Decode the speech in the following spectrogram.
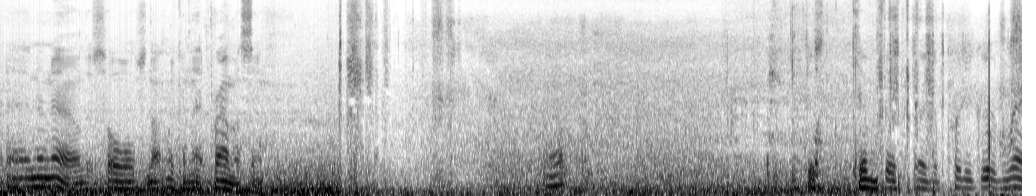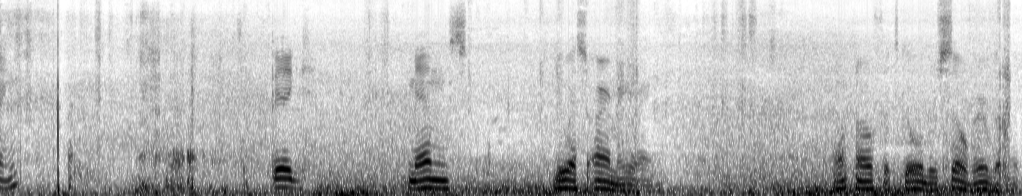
I don't know. This hole's not looking that promising. Well, this Kev just does a pretty good ring. It's a big men's U.S. Army ring. I don't know if it's gold or silver, but it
